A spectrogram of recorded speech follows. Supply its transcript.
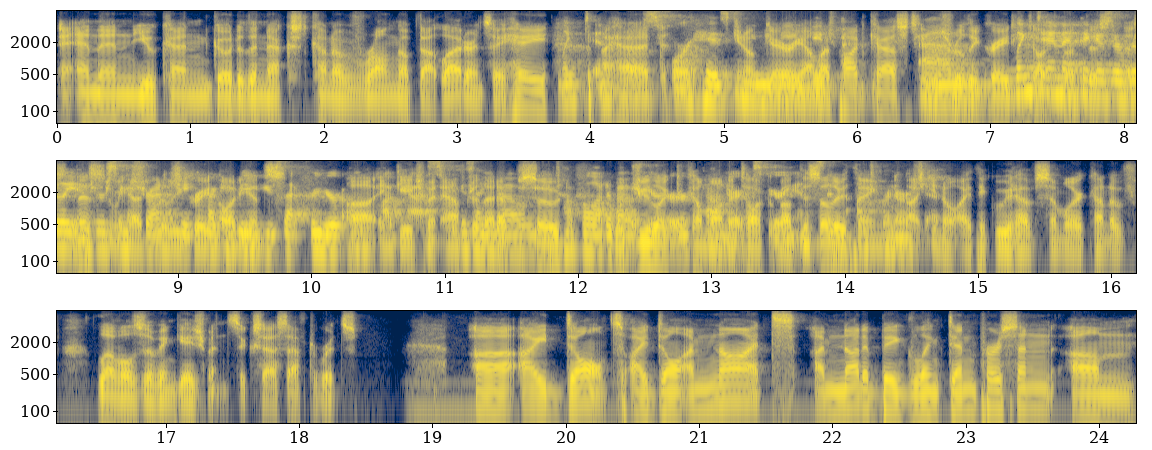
And then you can go to the next kind of rung up that ladder and say hey LinkedIn i had for his you know gary on my podcast. He was really Um, great. LinkedIn, I think, this is a really this interesting we had strategy. really great audience use that for your own uh, engagement after that episode. talk a lot about would you like to come on and talk about this other thing? Uh, you know i think we would have similar kind of levels of engagement and success afterwards. Uh, i don't. I don't i'm not i'm not a big linkedin person. Um,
